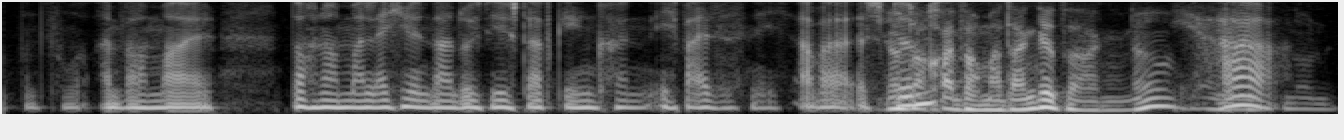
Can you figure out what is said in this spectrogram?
ab und zu einfach mal doch nochmal lächeln da durch die Stadt gehen können. Ich weiß es nicht, aber es stimmt. Ja, doch einfach mal Danke sagen, ne? Ja. Und,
